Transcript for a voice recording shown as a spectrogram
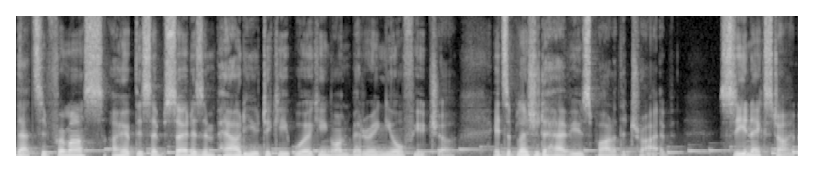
That's it from us. I hope this episode has empowered you to keep working on bettering your future. It's a pleasure to have you as part of the tribe. See you next time.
